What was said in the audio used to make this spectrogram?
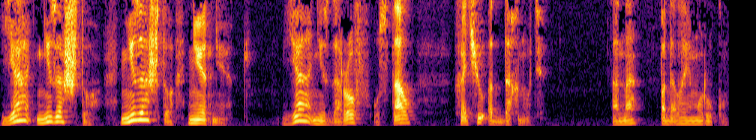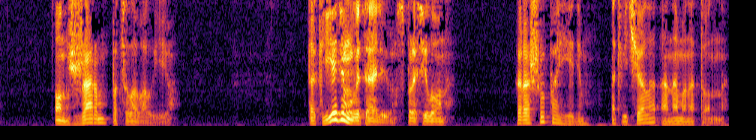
я ни за что, ни за что. Нет, нет, я нездоров, устал, хочу отдохнуть». Она подала ему руку. Он с жаром поцеловал ее. «Так едем в Италию?» – спросил он. «Хорошо, поедем», – отвечала она монотонно.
